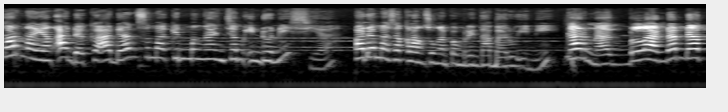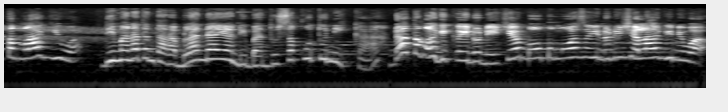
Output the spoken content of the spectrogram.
Karena yang ada keadaan semakin mengancam Indonesia pada masa kelangsungan pemerintah baru ini, karena Belanda datang lagi, wak. Di mana tentara Belanda yang dibantu sekutu nikah datang lagi ke Indonesia mau menguasai Indonesia lagi nih, wak.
